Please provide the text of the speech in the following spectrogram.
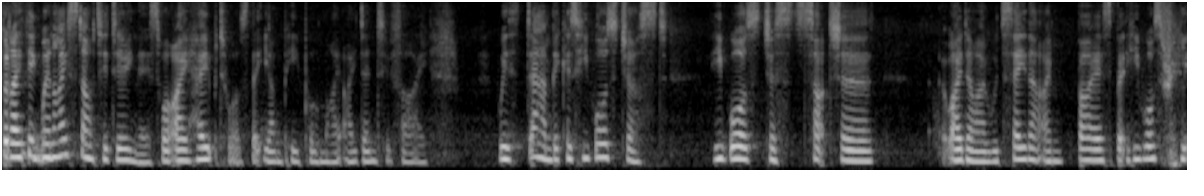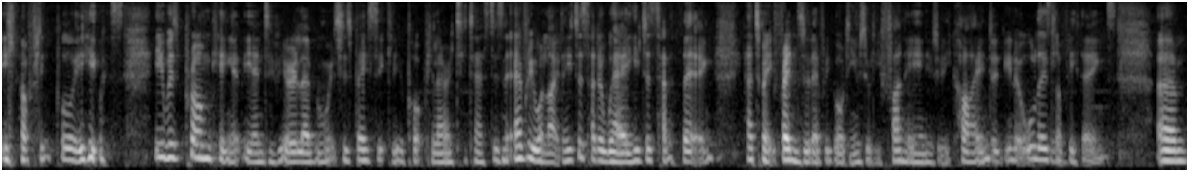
But I think when I started doing this, what I hoped was that young people might identify with Dan because he was just he was just such a I don't know I would say that I'm biased, but he was a really lovely boy. He was he was prom king at the end of year eleven, which is basically a popularity test, isn't it? Everyone liked it. He just had a way. He just had a thing. He had to make friends with everybody. He was really funny and he was really kind, and you know all those lovely things. Um,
